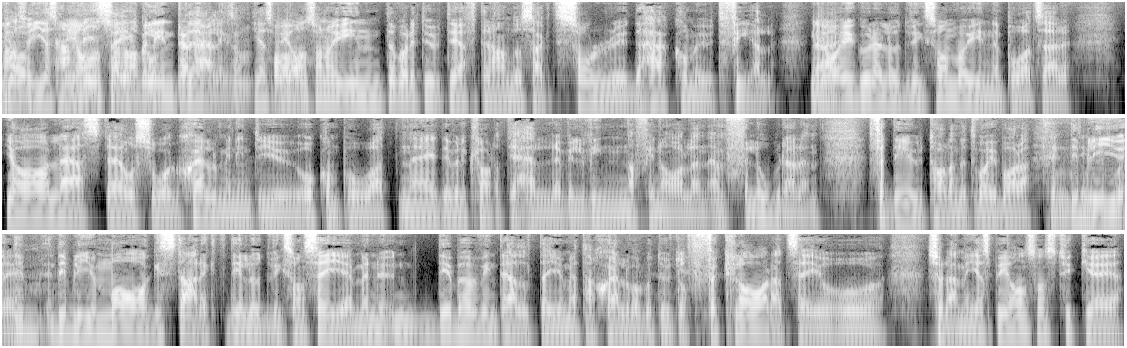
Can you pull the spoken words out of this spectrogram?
Alltså Jesper Jansson har väl inte... här, liksom. Jesper Ja. Jansson har ju inte varit ute i efterhand och sagt sorry, det här kom ut fel. Nej. Det har ju Gurra Ludvigsson var inne på att så här, jag läste och såg själv min intervju och kom på att nej, det är väl klart att jag hellre vill vinna finalen än förlora den. För det uttalandet var ju bara... Det blir, ju, det. det. Det, blir ju magstarkt, det Ludvigsson säger, men nu, det behöver vi inte älta i och med att han själv har gått ut och förklarat sig och, och sådär. Men Jesper Janssons tycker jag, är-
